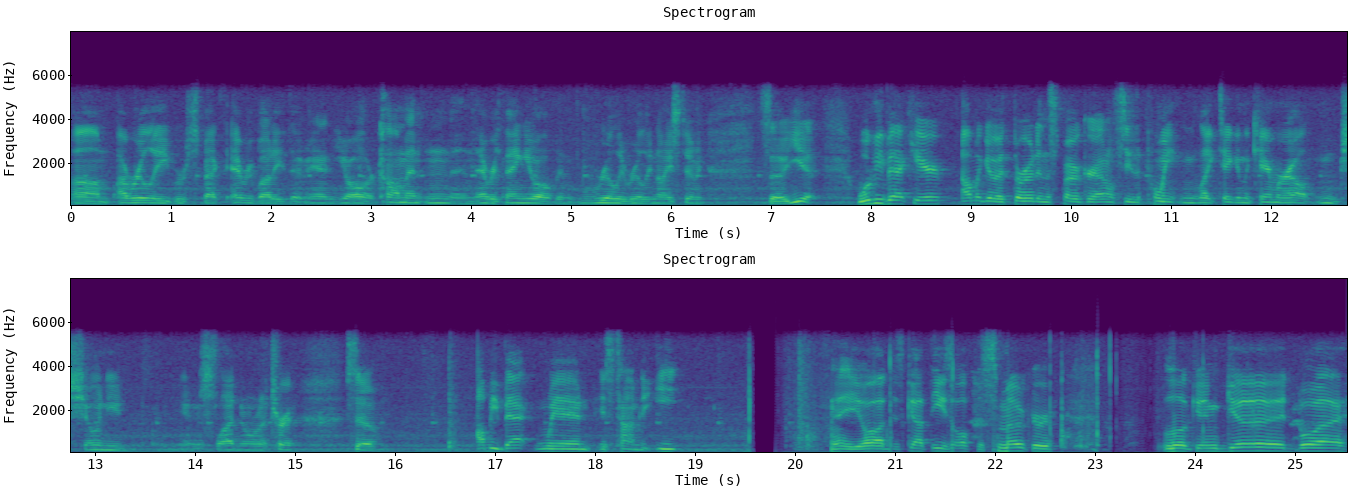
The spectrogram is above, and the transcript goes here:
Um, I really respect everybody that man y'all are commenting and everything. You all have been really really nice to me. So yeah, we'll be back here. I'm gonna go throw it in the smoker. I don't see the point in like taking the camera out and showing you, you know, sliding on a tray. So I'll be back when it's time to eat. Hey y'all, I just got these off the smoker. Looking good, boy.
